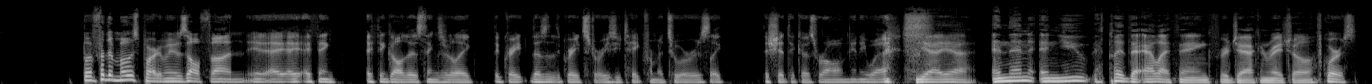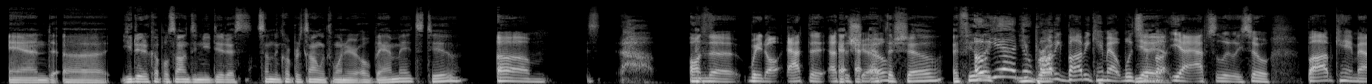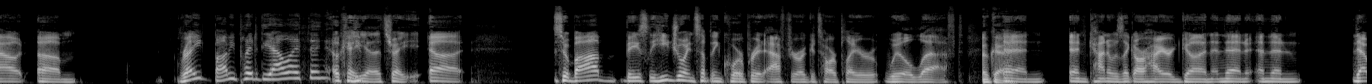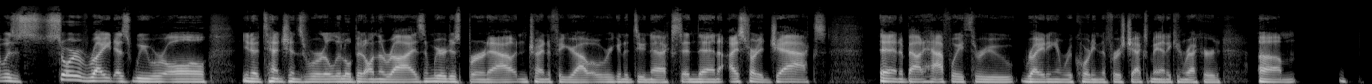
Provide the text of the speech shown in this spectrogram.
but for the most part, I mean, it was all fun. I, I, I think I think all those things are like the great. Those are the great stories you take from a tour. Is like the shit that goes wrong anyway. yeah, yeah. And then and you played the ally thing for Jack and Rachel, of course. and uh, you did a couple songs, and you did a something corporate song with one of your old bandmates too. Um, on the wait uh, at the at the show. At the show, I feel like. oh like yeah, you no, brought. Bobby Bobby came out. Yeah, Bo- yeah. yeah, absolutely. So Bob came out. Um, right, Bobby played at the Ally thing. Okay, yeah, that's right. Uh, so Bob basically he joined something corporate after our guitar player Will left. Okay, and and kind of was like our hired gun and then and then that was sort of right as we were all you know tensions were a little bit on the rise and we were just burnt out and trying to figure out what we were going to do next and then i started Jack's and about halfway through writing and recording the first jack's mannequin record um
